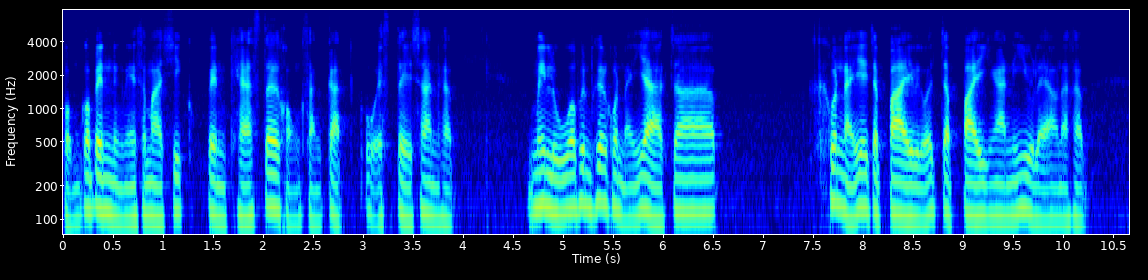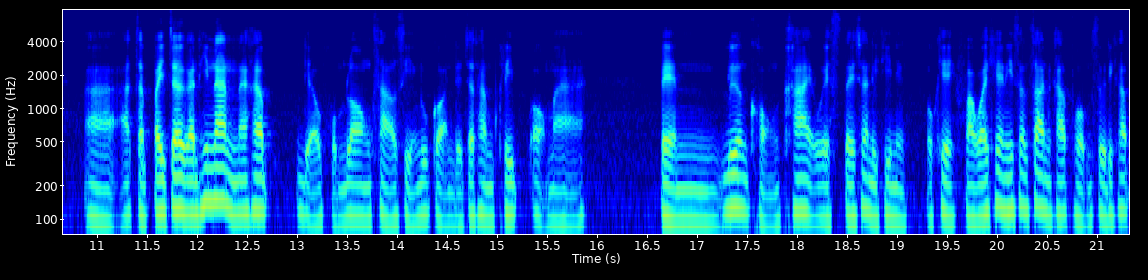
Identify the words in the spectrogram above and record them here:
ผมก็เป็นหนึ่งในสมาชิกเป็นแคสเตอร์ของสังกัด OS Station ครับ ไม่รู้ว่าเพื่อนๆ คนไหนอยากจะคนไหนอยากจะไปหรือว่าจะไปงานนี้อยู่แล้วนะครับอาอาจจะไปเจอกันที่นั่นนะครับ เดี๋ยวผมลองสาวเสียงดูก่อน เดี๋ยวจะทำคลิปออกมา เป็นเรื่องของค่าย OS Station อีกทีหนึ่งโอเค ฝากไว้แค่นี้สั้นๆครับผม สวัสดีครับ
